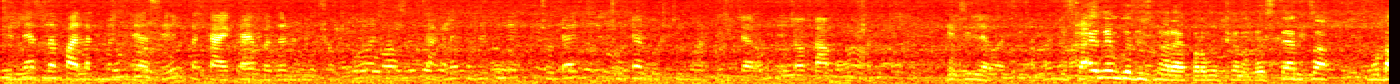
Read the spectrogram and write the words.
जिल्ह्यातला पालकमंत्री असेल तर काय काय बदल होऊ शकतो चांगल्या पद्धतीने छोट्या छोट्या गोष्टींवरती विचारून त्याच्यावर काम होऊ शकतो. काय नेमकं दिसणार आहे प्रामुख्यानं रस्त्यांचा मोठा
